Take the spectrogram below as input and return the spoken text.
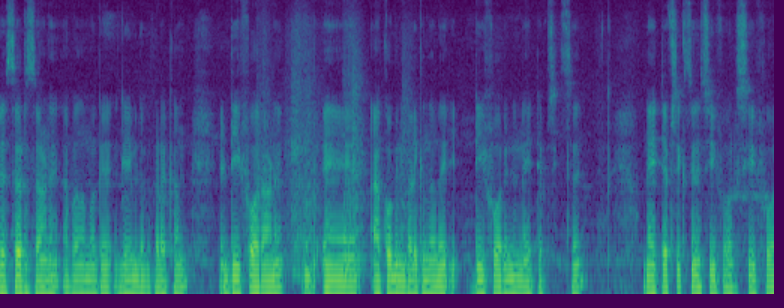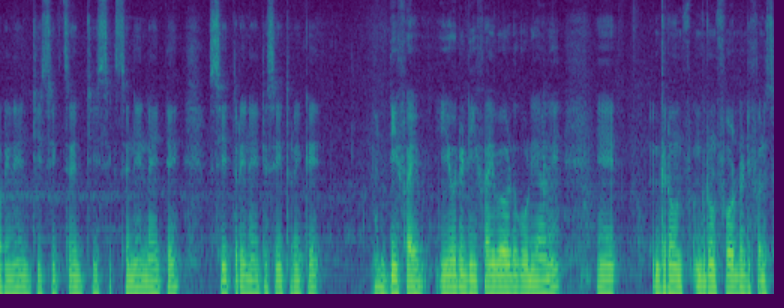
ബെസേഴ്സ് ആണ്. അപ്പോൾ നമുക്ക് ഗെയിമിലൊക്കെ കിടക്കാം. ഡി ഫോറാണ് അക്കോബിന് കളിക്കുന്നത്. ഡി ഫോറിന് knight F six knight F സിക്സിന് സി ഫോർ സി ഫോറിന് ജി സിക്സ് ജി സിക്സിന് knight C three knight C ത്രീക്ക് ഡി ഫൈവ് ഈ ഒരു ഡി ഫൈവോട് കൂടിയാണ് ഗ്രൗണ്ട് ഗ്രൗണ്ട് ഫോർഡ് ഡിഫൻസ്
